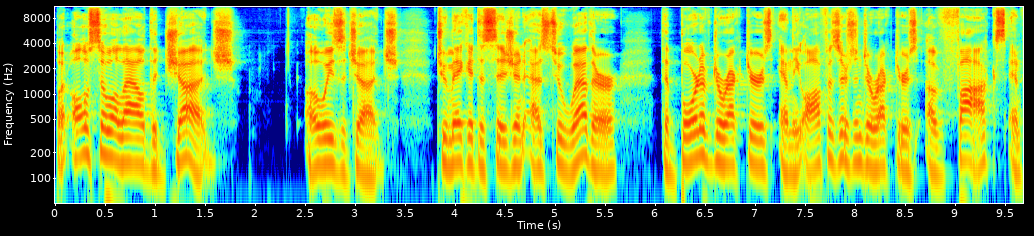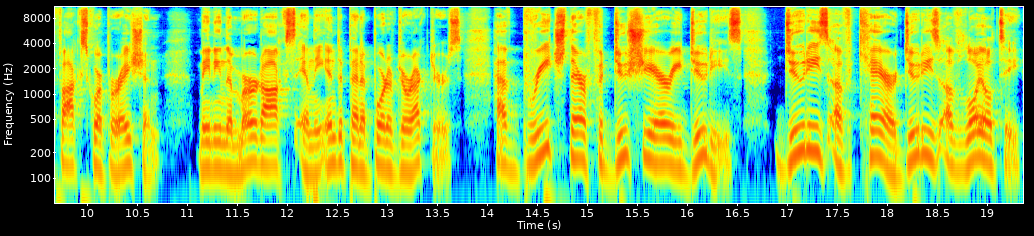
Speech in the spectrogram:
but also allow the judge, always a judge, to make a decision as to whether the board of directors and the officers and directors of Fox and Fox Corporation, meaning the Murdochs and the independent board of directors, have breached their fiduciary duties, duties of care, duties of loyalty,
